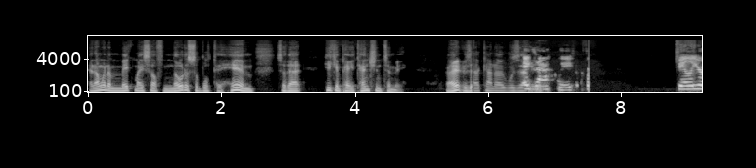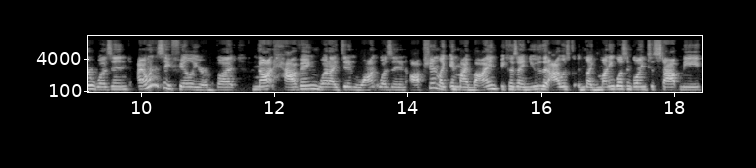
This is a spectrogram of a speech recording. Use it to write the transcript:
and I'm gonna make myself noticeable to him so that he can pay attention to me. Right? Is that kind of was that exactly failure wasn't i wouldn't say failure but not having what i didn't want wasn't an option like in my mind because i knew that i was like money wasn't going to stop me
